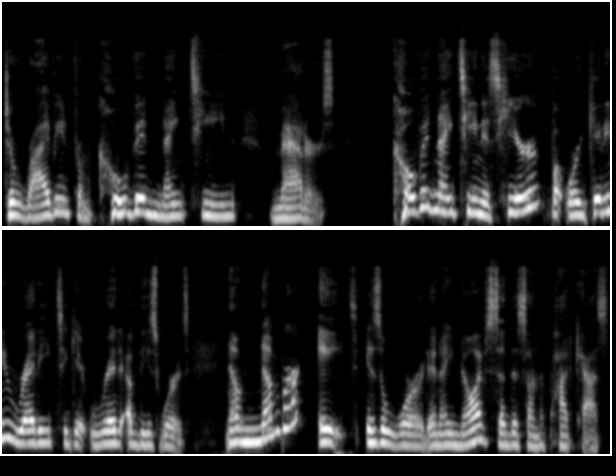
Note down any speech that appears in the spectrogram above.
deriving from COVID-19 matters. COVID 19 is here, but we're getting ready to get rid of these words. Now, number eight is a word, and I know I've said this on the podcast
